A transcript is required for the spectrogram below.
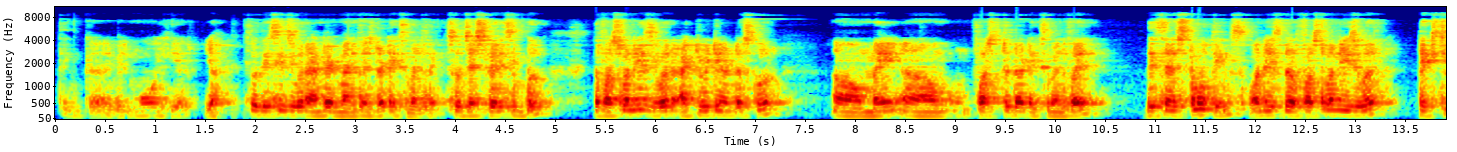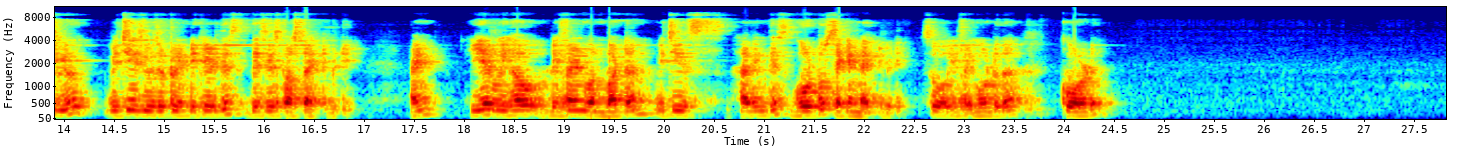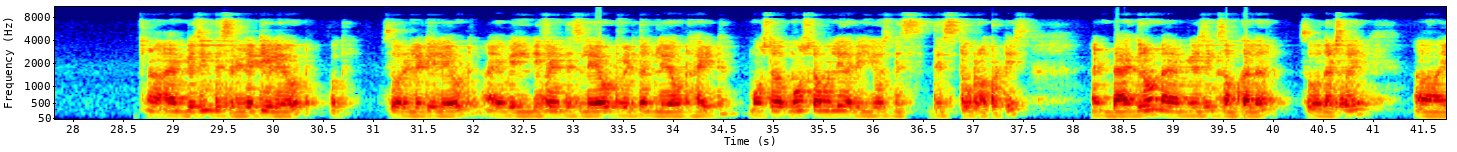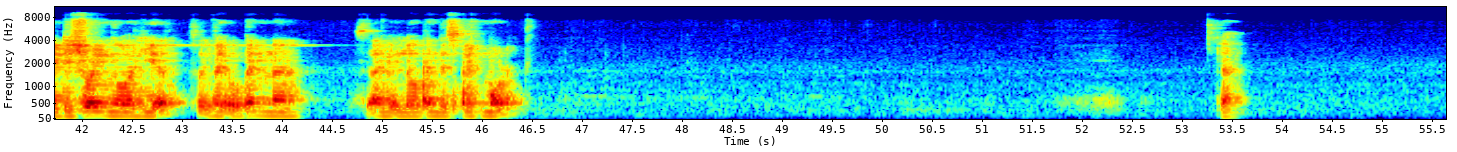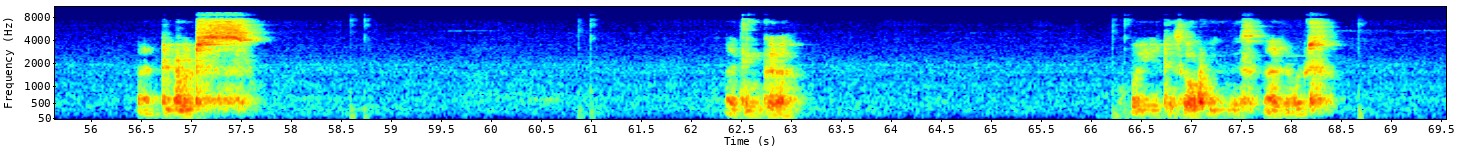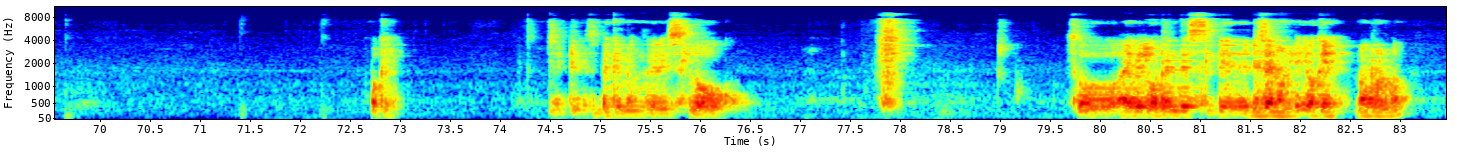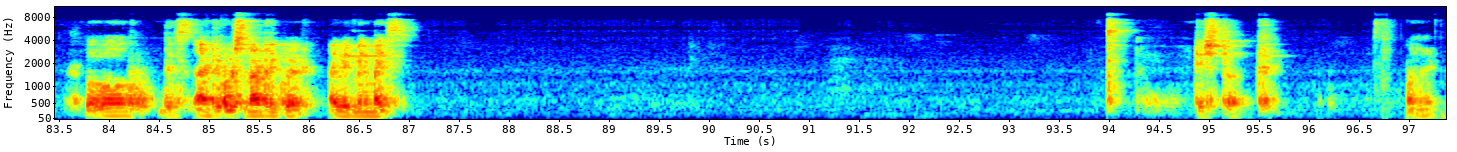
I think I will move here. Yeah. So this is your android manifest.xml file. So just very simple. The first one is your activity underscore uh, my um, first.xml file. This has two things. One is the first one is your text view which is used to indicate this. This is first activity. And here we have defined one button which is having this go to second activity. So if I go to the code uh, I am using this relative layout. Okay. So relative layout I will define this layout width and layout height. Most most commonly I will use this these two properties and background I am using some color. So that's why uh, it is showing over here. So if I open uh, so I will open the split mode. Yeah. Attributes. I think uh, is opening this attributes. Okay, it is becoming very slow. So I will open this design only. Okay, no problem. So this attributes not required. I will minimize. it is stuck one minute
